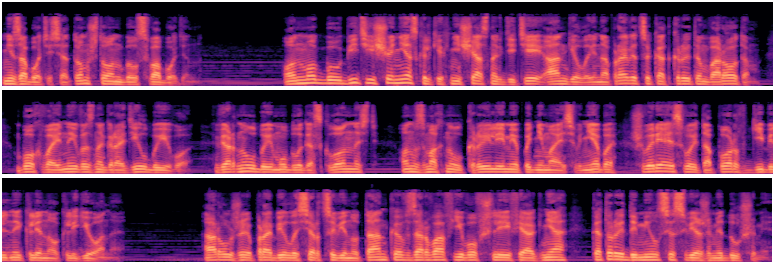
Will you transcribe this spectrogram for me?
не заботясь о том, что он был свободен. Он мог бы убить еще нескольких несчастных детей ангела и направиться к открытым воротам, бог войны вознаградил бы его, вернул бы ему благосклонность, он взмахнул крыльями, поднимаясь в небо, швыряя свой топор в гибельный клинок легиона. Оружие пробило сердцевину танка, взорвав его в шлейфе огня, который дымился свежими душами.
